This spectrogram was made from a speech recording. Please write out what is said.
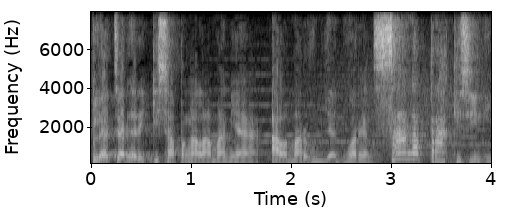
Belajar dari kisah pengalamannya almarhum Januar yang sangat tragis ini,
